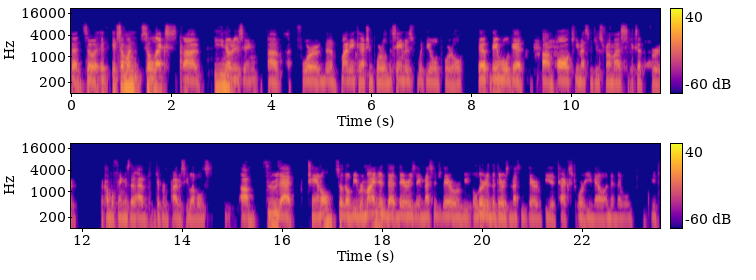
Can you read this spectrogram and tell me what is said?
Good. So if, if someone selects uh, e-noticing uh, for the Maine Connection portal, the same as with the old portal, they, they will get um, all key messages from us except for a couple things that have different privacy levels um, through that channel. So they'll be reminded that there is a message there or be alerted that there is a message there via text or email, and then they will need to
